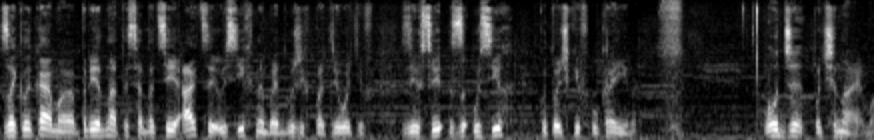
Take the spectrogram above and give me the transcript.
закликаємо приєднатися до цієї акції усіх небайдужих патріотів з усіх куточків України. Отже, починаємо.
